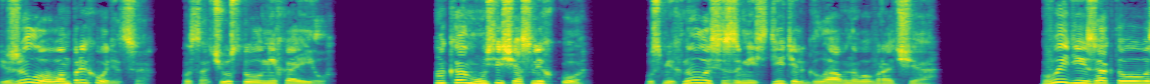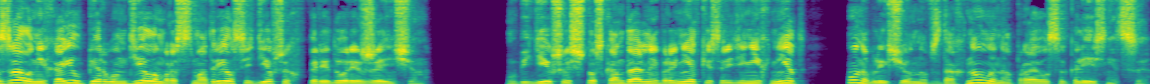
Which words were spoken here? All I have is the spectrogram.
«Тяжело вам приходится», — посочувствовал Михаил. «А кому сейчас легко?» — усмехнулась заместитель главного врача. Выйдя из актового зала, Михаил первым делом рассмотрел сидевших в коридоре женщин. Убедившись, что скандальной брюнетки среди них нет, он облегченно вздохнул и направился к лестнице.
